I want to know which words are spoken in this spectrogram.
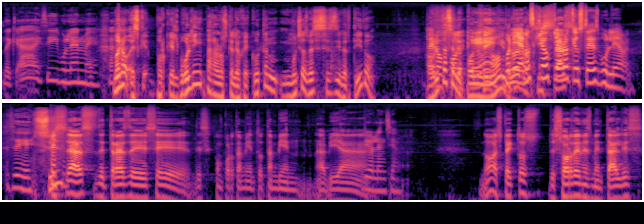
De que, ay, sí, bulenme. bueno, es que porque el bullying para los que lo ejecutan muchas veces es divertido. ¿Pero Ahorita se le pone qué? un nombre. Bueno, ya nos quedó quizás- claro que ustedes buleaban. Sí, Sí. Quizás detrás de ese, de ese comportamiento también había violencia. No aspectos, desórdenes mentales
